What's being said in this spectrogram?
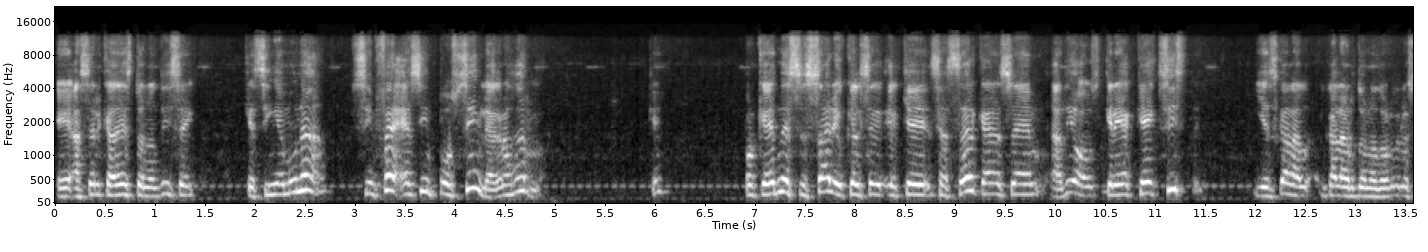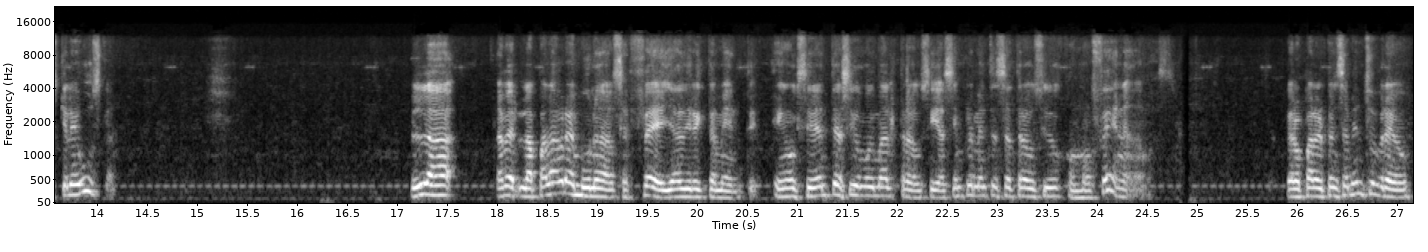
eh, acerca de esto nos dice que sin emuná, sin fe, es imposible agradarlo porque es necesario que el, que se acerca a Dios crea que existe y es galardonador de los que le buscan. La, a ver, la palabra emuná, se fe ya directamente, en Occidente ha sido muy mal traducida, simplemente se ha traducido como fe nada más. Pero para el pensamiento hebreo,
